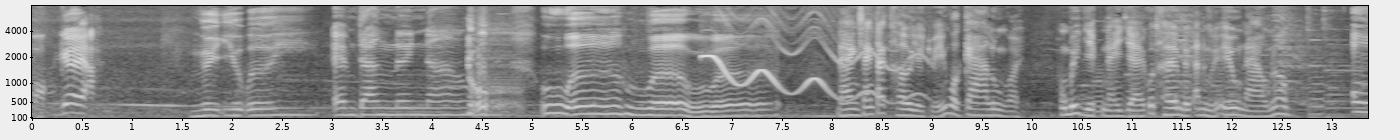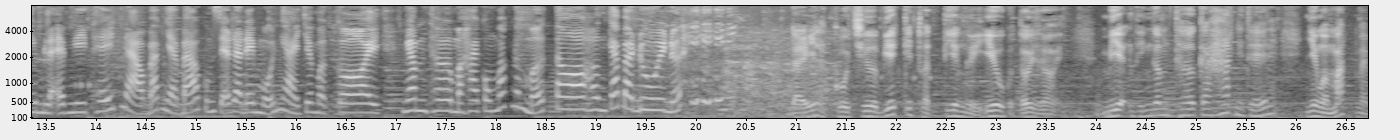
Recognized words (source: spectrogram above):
bọt ghê à. Người yêu ơi Em đang nơi nào? U ơ, u ơ, u ơ. Đang sáng tác thơ và chuyển qua ca luôn rồi. Không biết dịp này về có thêm được anh người yêu nào nữa không Em là em nghi thế nào? Bác nhà báo cũng sẽ ra đây mỗi ngày cho mà coi. Ngâm thơ mà hai con mắt nó mở to hơn cá ba đuôi nữa. Đấy là cô chưa biết cái thuật tia người yêu của tôi rồi. Miệng thì ngâm thơ ca hát như thế đấy Nhưng mà mắt mày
